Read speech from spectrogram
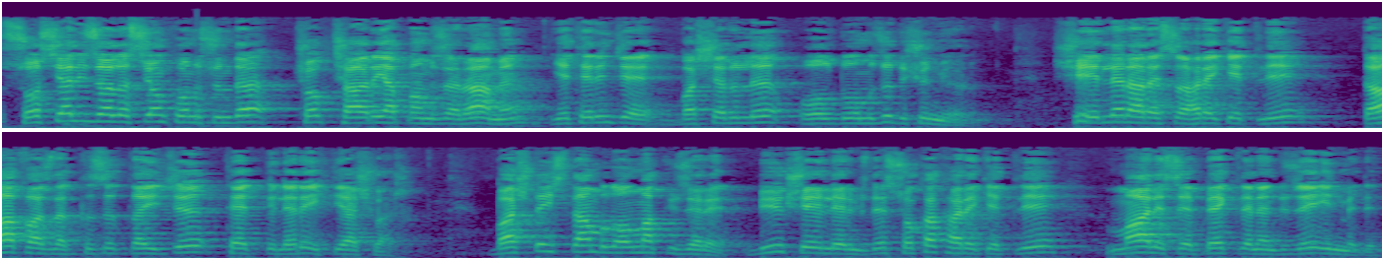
Sosyal izolasyon konusunda çok çağrı yapmamıza rağmen yeterince başarılı olduğumuzu düşünmüyorum. Şehirler arası hareketli daha fazla kısıtlayıcı tedbirlere ihtiyaç var. Başta İstanbul olmak üzere büyük şehirlerimizde sokak hareketli maalesef beklenen düzeye inmedi.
